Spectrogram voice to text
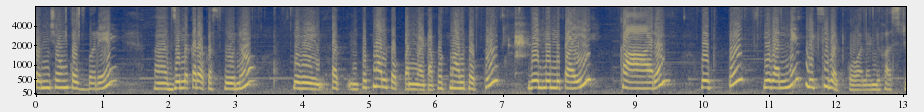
కొంచెం కొబ్బరి జీలకర్ర ఒక స్పూను ఇవి పుట్నాల పప్పు అన్నమాట. పుట్నాల పప్పు వెల్లుల్లిపాయ కారం ఉప్పు ఇవన్నీ మిక్సీ పట్టుకోవాలండి ఫస్ట్.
